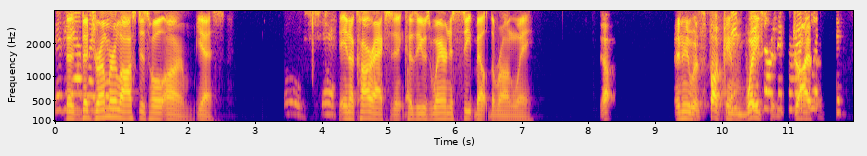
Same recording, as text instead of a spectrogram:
Does he The have, the like, drummer this- lost his whole arm. Yes, Oh shit. in a car accident because he was wearing his seatbelt the wrong way. Yep. And he was fucking the wasted driving. It's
